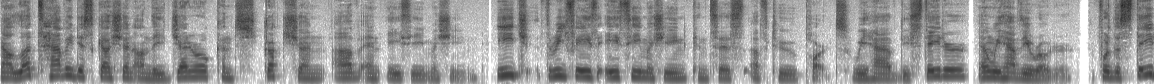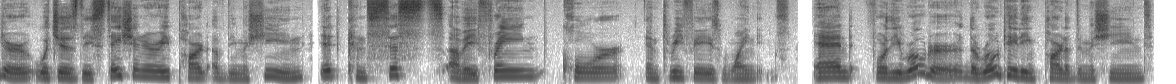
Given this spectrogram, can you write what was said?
Now let's have a discussion on the general construction of an AC machine. Each three phase AC machine consists of two parts. We have the stator and we have the rotor. For the stator, which is the stationary part of the machine, it consists of a frame, core, and three phase windings. And for the rotor, the rotating part of the machines,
